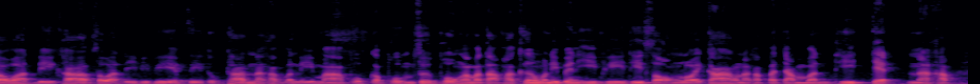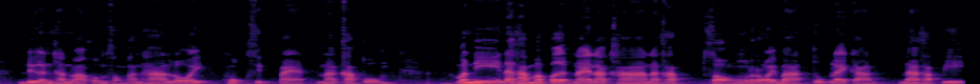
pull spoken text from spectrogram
สวัสดีครับ สวัสดีพี่พี่เอฟซีทุกท่านนะครับ วันนี้มาพบกับผมสืบพงษ์อมตะพักเครื่องวันนี้เป็น EP ที่ 209 นะครับ ประจำวันที่ 7 นะครับ เดือนธันวาคม 2568 นะครับผม วันนี้นะครับมาเปิดในราคานะครับ 200 บาททุกรายการนะครับพี่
